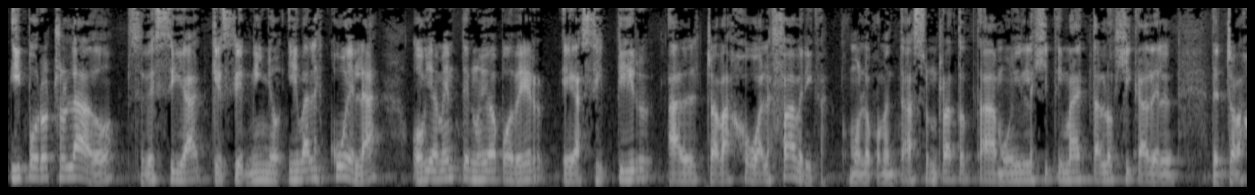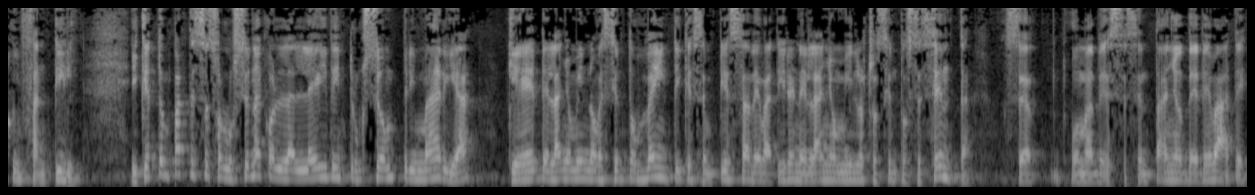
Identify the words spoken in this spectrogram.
y por otro lado, se decía que si el niño iba a la escuela, obviamente no iba a poder eh, asistir al trabajo o a la fábrica. Como lo comentaba hace un rato, está muy legítima esta lógica del, del trabajo infantil. Y que esto en parte se soluciona con la ley de instrucción primaria que es del año 1920 y que se empieza a debatir en el año 1860 o sea, tuvo más de 60 años de debate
